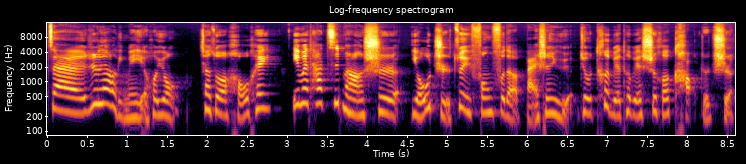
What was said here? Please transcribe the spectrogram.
在日料里面也会用，叫做猴黑，因为它基本上是油脂最丰富的白身鱼，就特别特别适合烤着吃。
